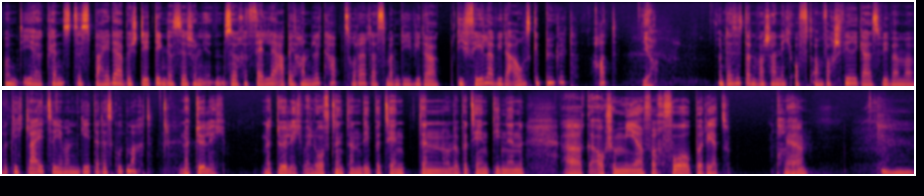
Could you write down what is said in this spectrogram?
Und ihr könnt das beide bestätigen, dass ihr schon solche Fälle auch behandelt habt, oder? Dass man die wieder, die Fehler wieder ausgebügelt hat? Ja. Und das ist dann wahrscheinlich oft einfach schwieriger, als wie wenn man wirklich gleich zu jemandem geht, der das gut macht. Natürlich. Natürlich, weil oft sind dann die Patienten oder Patientinnen äh, auch schon mehrfach voroperiert. Ja. Mhm.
